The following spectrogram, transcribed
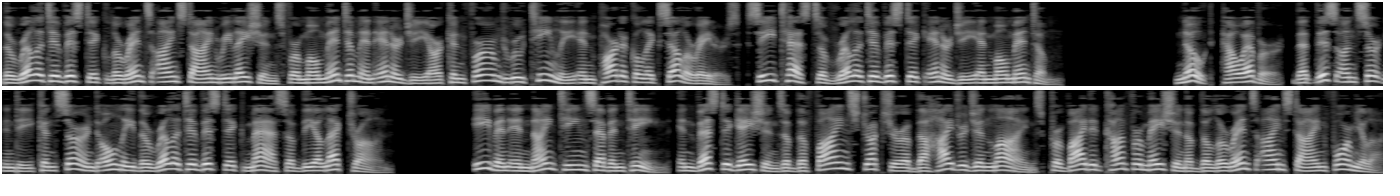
the relativistic Lorentz-Einstein relations for momentum and energy are confirmed routinely in particle accelerators. See tests of relativistic energy and momentum. Note, however, that this uncertainty concerned only the relativistic mass of the electron, even in 1917, investigations of the fine structure of the hydrogen lines provided confirmation of the Lorentz-Einstein formula,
